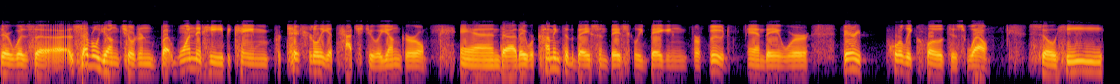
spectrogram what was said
there was uh, several young children, but one that he became particularly attached to, a young girl, and uh, they were coming to the base and basically begging for food, and they were very poorly clothed as well. So he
